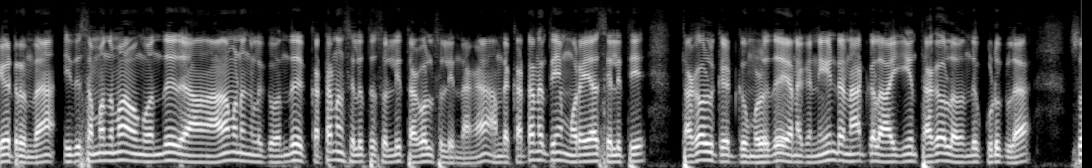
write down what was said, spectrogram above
கேட்டிருந்தேன். இது சம்பந்தமாக அவங்க வந்து ஆவணங்களுக்கு வந்து கட்டணம் செலுத்த சொல்லி தகவல் சொல்லியிருந்தாங்க. அந்த கட்டணத்தையும் முறையாக செலுத்தி தகவல் கேட்கும் பொழுது எனக்கு நீண்ட நாட்கள் ஆகியும் தகவலை வந்து கொடுக்கல. ஸோ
